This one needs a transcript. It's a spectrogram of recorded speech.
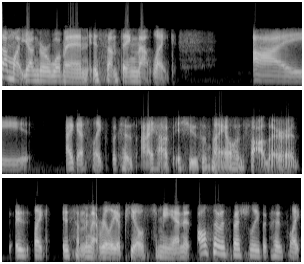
somewhat younger woman is something that like I I guess like because I have issues with my own father is like is something that really appeals to me. And it also especially because like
